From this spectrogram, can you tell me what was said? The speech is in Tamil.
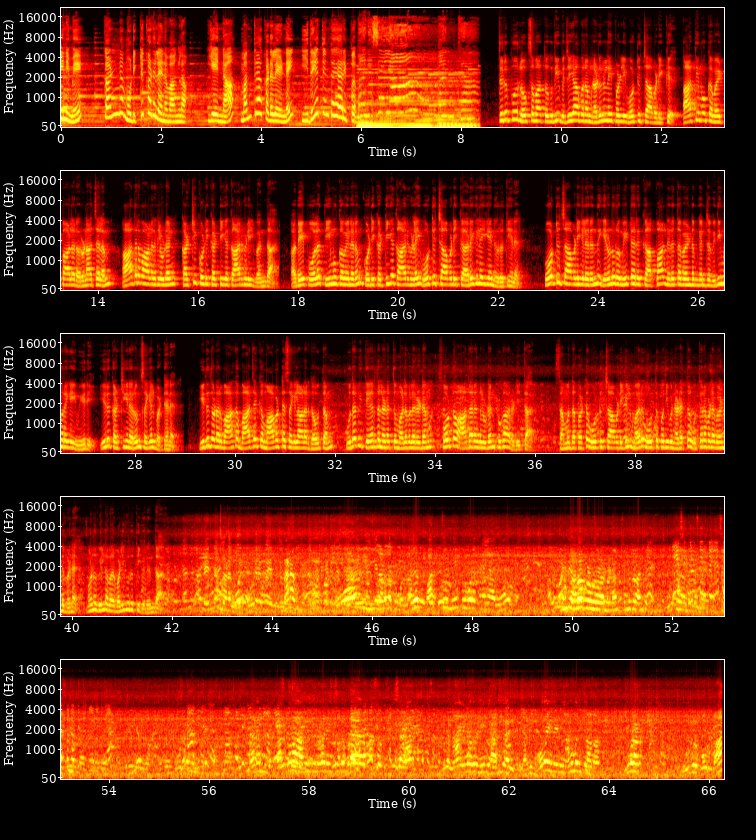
இனிமே கண்ணை மூடிட்டு கடலை எண்ணெய் வாங்கலாம். ஏன்னா மந்த்ரா கடலை எண்ணெய் இதயத்தின் தயாரிப்பு. திருப்பூர் லோக்சபா தொகுதி விஜயாபுரம் நடுநிலைப்பள்ளி ஓட்டுச்சாவடிக்கு அதிமுக வேட்பாளர் அருணாச்சலம் ஆதரவாளர்களுடன் கட்சி கொடி கட்டிய கார்களில் வந்தார். அதேபோல திமுகவினரும் கொடி கட்டிய கார்களை ஓட்டுச்சாவடிக்கு அருகிலேயே நிறுத்தினர். ஓட்டுச்சாவடியிலிருந்து இருநூறு மீட்டருக்கு அப்பால் நிறுத்த வேண்டும் என்ற விதிமுறையை மீறி இரு கட்சியினரும் செயல்பட்டனர். இது தொடர்பாக பாஜக மாவட்ட செயலாளர் கௌதம் உதவி தேர்தல் நடத்தும் அலுவலரிடம் போட்டோ ஆதாரங்களுடன் புகார் அளித்தார். சம்பந்தப்பட்ட ஓட்டுச்சாவடியில் மறு ஓட்டுப்பதிவு நடத்த உத்தரவிட வேண்டும் என மனுவில் அவர் வண்டி அலோவ் பண்ணுவாங்க மேடம்? சின்னத்தில் அஞ்சு மேடம் நான் என்ன நீங்க ஒரு அதிகாரி. முதல் இதை நீங்க அனுமதிக்கலாமா? இவ்வளவு உங்களுக்கு ஒரு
